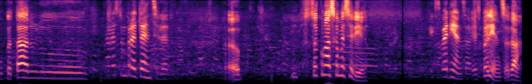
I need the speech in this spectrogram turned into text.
bucătar, uh, Care sunt pretențiile? să cunoască meserie, Experiență. experiență, da.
